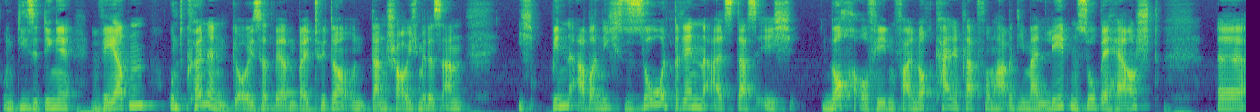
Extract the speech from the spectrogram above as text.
Und diese Dinge werden und können geäußert werden bei Twitter. Und dann schaue ich mir das an. Ich bin aber nicht so drin, als dass ich noch auf jeden Fall noch keine Plattform habe, die mein Leben so beherrscht, äh,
